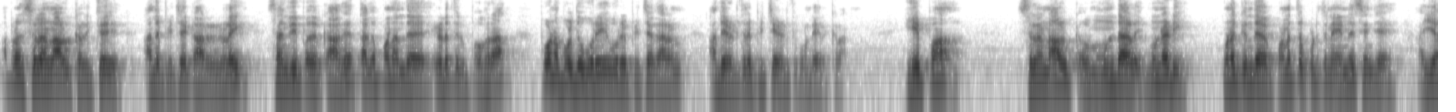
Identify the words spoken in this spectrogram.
அப்புறம் சில நாள் கழித்து அந்த பிச்சைக்காரர்களை சந்திப்பதற்காக தகப்பன் அந்த இடத்துக்கு போகிறார். போன பொழுது ஒரே ஒரு பிச்சைக்காரன் அந்த இடத்துல பிச்சை எடுத்துக்கொண்டே இருக்கிறான். ஏப்பா சில நாள் க- முண்டாலை முன்னாடி உனக்கு இந்த பணத்தை கொடுத்து நான் என்ன செஞ்சேன்? ஐயா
